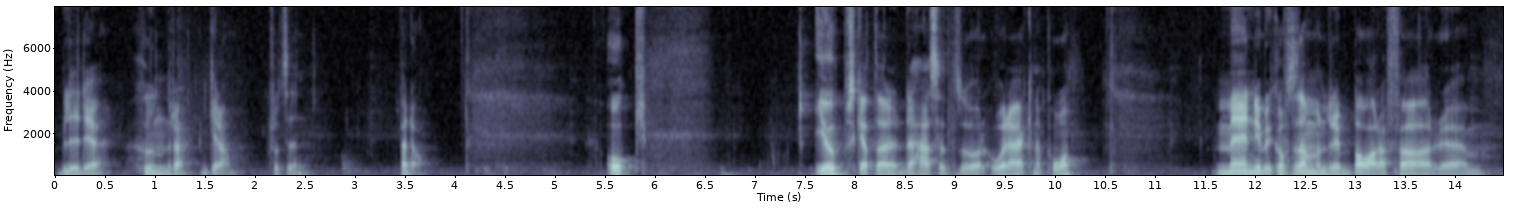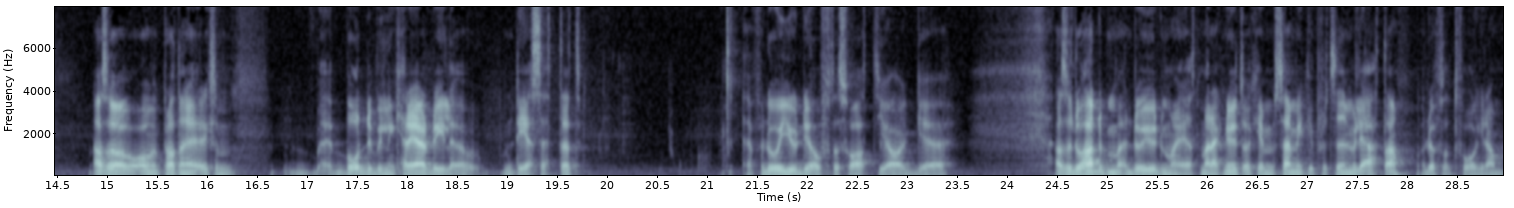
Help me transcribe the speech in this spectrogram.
blir det 100 gram protein per dag. Och jag uppskattar det här sättet att räkna på. Men jag brukar ofta använda det bara för ehm, Alltså om vi pratar liksom bodybuilding-karriär, då gillar jag det sättet. Eh, för då gjorde jag ofta så att jag eh, Alltså då, hade, då gjorde man ju att man räknade ut, okej okay, men så här mycket protein vill jag äta. Och det är ofta 2 gram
